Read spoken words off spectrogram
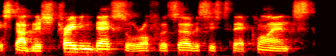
establish trading desks or offer services to their clients,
